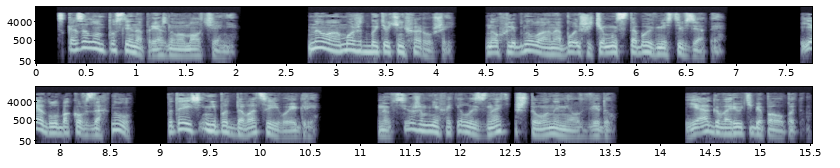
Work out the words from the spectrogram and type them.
— сказал он после напряжного молчания. «Ну, а может быть, очень хороший, но хлебнула она больше, чем мы с тобой вместе взятые». Я глубоко вздохнул, пытаясь не поддаваться его игре но все же мне хотелось знать, что он имел в виду. Я говорю тебе по опыту.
